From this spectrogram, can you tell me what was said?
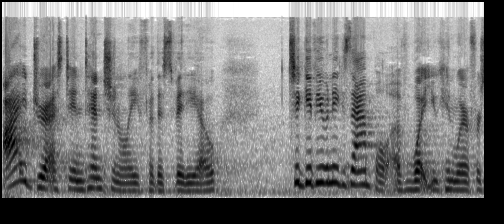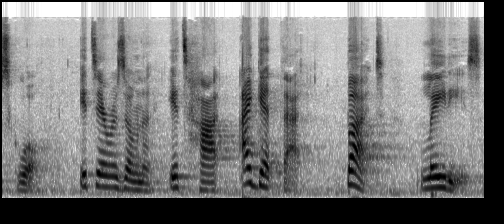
I dressed intentionally for this video to give you an example of what you can wear for school. It's Arizona, it's hot, I get that. But, ladies,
